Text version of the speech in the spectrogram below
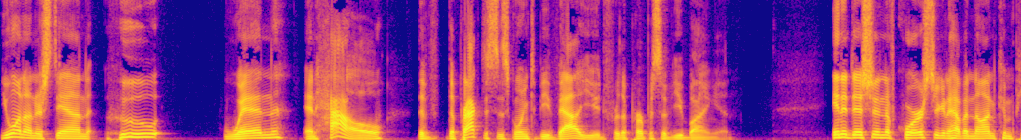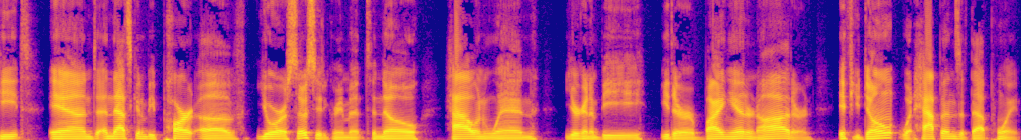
you want to understand who, when, and how the, the practice is going to be valued for the purpose of you buying in. In addition, of course, you're going to have a non-compete, and and that's going to be part of your associate agreement to know how and when you're going to be either buying in or not, or if you don't, what happens at that point.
